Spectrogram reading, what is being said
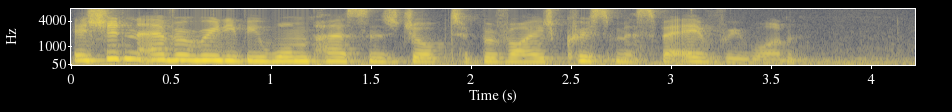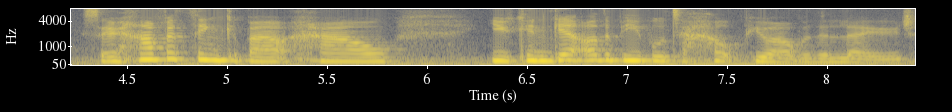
It shouldn't ever really be one person's job to provide Christmas for everyone. So have a think about how you can get other people to help you out with a load.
